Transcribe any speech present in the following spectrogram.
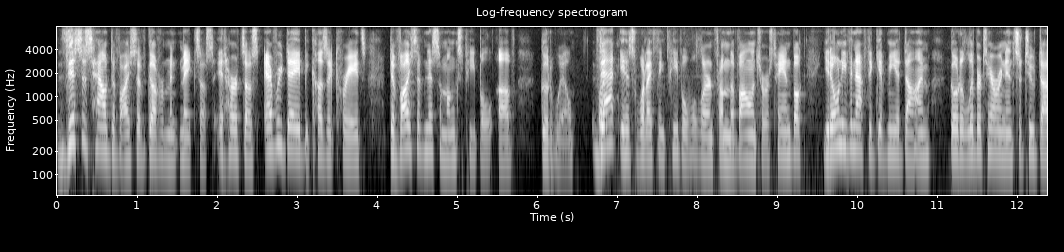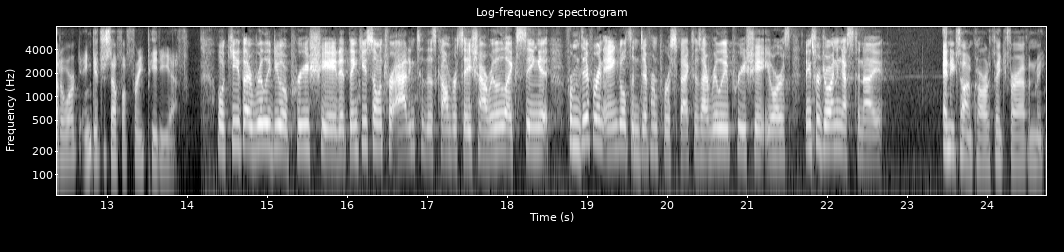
This is how divisive government makes us. It hurts us every day because it creates divisiveness amongst people of goodwill. That is what I think people will learn from the Voluntaryist Handbook. You don't even have to give me a dime. Go to libertarianinstitute.org and get yourself a free PDF. Well, Keith, I really do appreciate it. Thank you so much for adding to this conversation. I really like seeing it from different angles and different perspectives. I really appreciate yours. Thanks for joining us tonight. Anytime, Kara. Thank you for having me.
